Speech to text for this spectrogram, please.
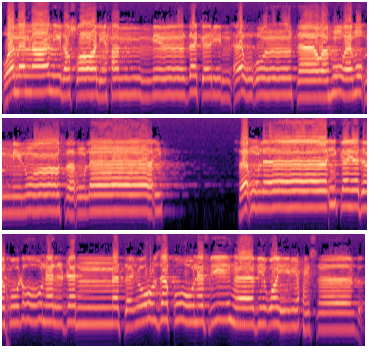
ومن عمل صالحا من ذكر أو أنثى وهو مؤمن فأولئك فأولئك يدخلون الجنة يرزقون فيها بغير حساب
